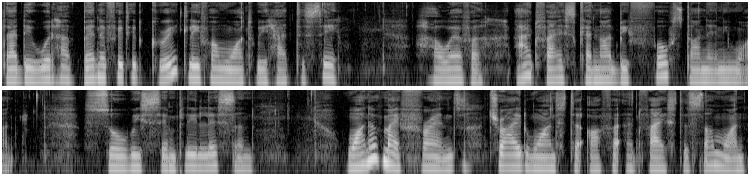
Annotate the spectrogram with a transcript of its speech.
that they would have benefited greatly from what we had to say. However, advice cannot be forced on anyone, so we simply listened. One of my friends tried once to offer advice to someone.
